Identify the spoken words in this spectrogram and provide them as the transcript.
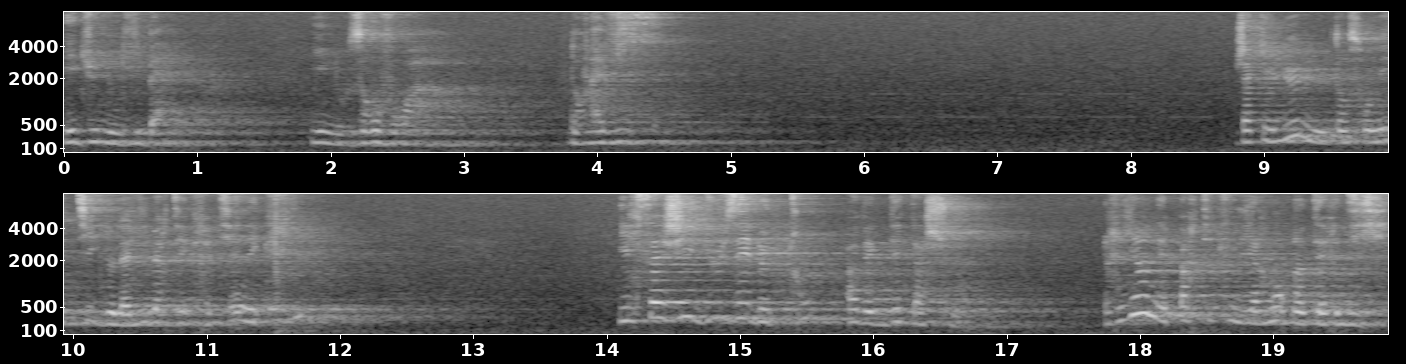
Et Dieu nous libère. Il nous envoie dans la vie. Jacques Ellul, dans son éthique de la liberté chrétienne, écrit Il s'agit d'user de tout avec détachement rien n'est particulièrement interdit.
